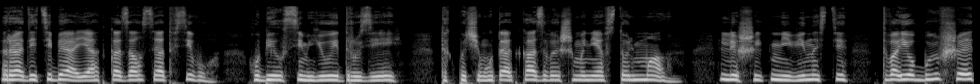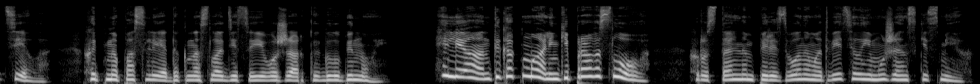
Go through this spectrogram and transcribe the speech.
Ради тебя я отказался от всего, убил семью и друзей. Так почему ты отказываешь мне в столь малом? Лишить невинности твое бывшее тело, хоть напоследок насладиться его жаркой глубиной. «Элиан, ты как маленький, право слово!» Хрустальным перезвоном ответил ему женский смех.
